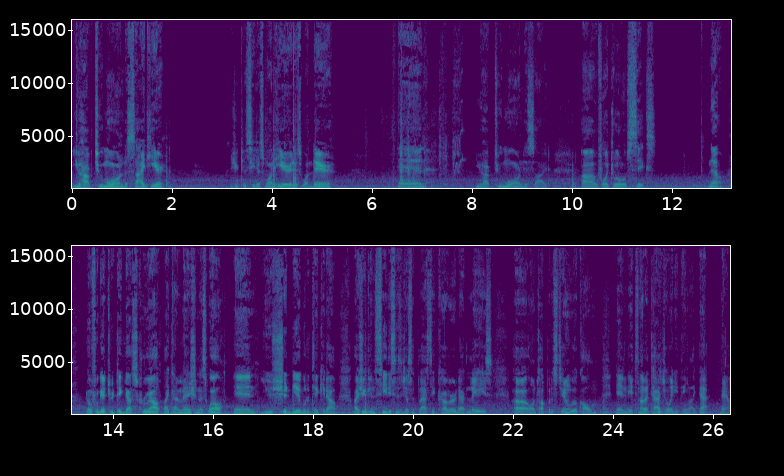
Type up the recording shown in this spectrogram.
you have two more on the side here. As you can see, there's one here, there's one there. And you have two more on this side uh, for a total of six. Now, don't forget to take that screw out like I mentioned as well and you should be able to take it out. As you can see this is just a plastic cover that lays uh, on top of the steering wheel column and it's not attached or anything like that. Now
